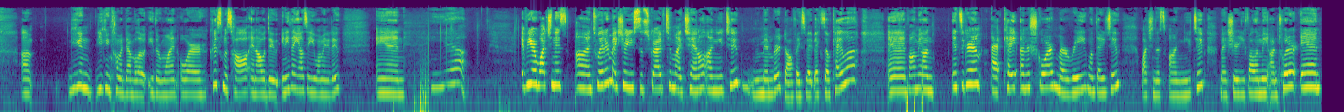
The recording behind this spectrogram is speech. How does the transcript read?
um, you can you can comment down below either one or Christmas haul and I will do anything else that you want me to do. And yeah. If you're watching this on Twitter, make sure you subscribe to my channel on YouTube. Remember, DollfaceBabeXO Kayla. And follow me on Instagram at K underscore Marie 132. Watching this on YouTube. Make sure you follow me on Twitter and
